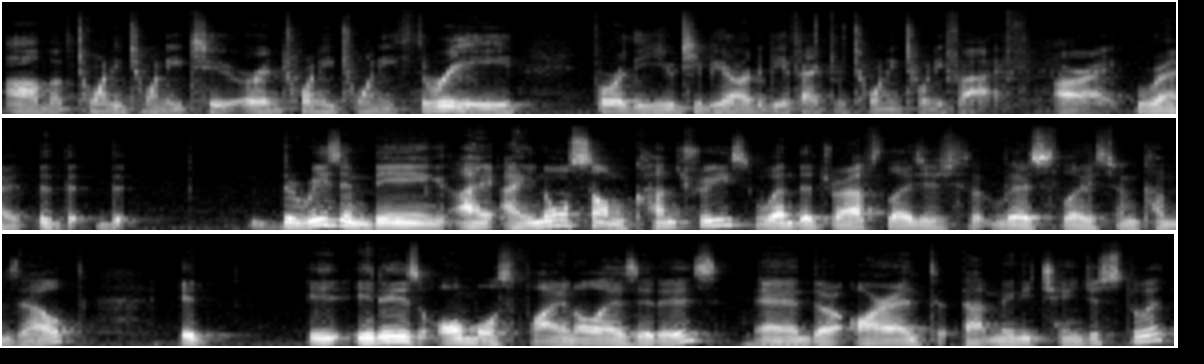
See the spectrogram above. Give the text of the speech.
um, of 2022 or in 2023 for the UTPR to be effective 2025. All right. Right. The, the- the, reason being, I, I know some countries, when the draft legis- legislation comes out, it, it, it is almost final as it is, and there aren't that many changes to it.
